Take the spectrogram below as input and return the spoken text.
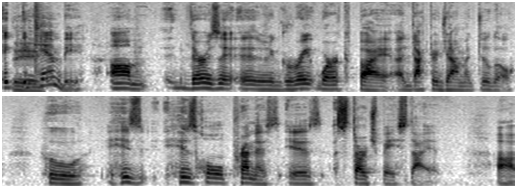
It, the- it can be. Um, there is a, a great work by uh, Dr. John McDougall, who his his whole premise is a starch-based diet. Uh,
